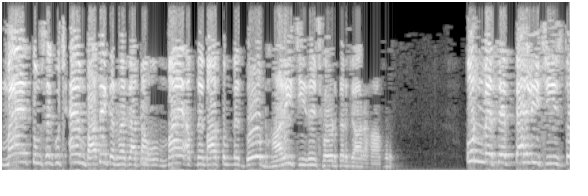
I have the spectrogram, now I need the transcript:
میں تم سے کچھ اہم باتیں کرنا چاہتا ہوں۔ میں اپنے بات تم میں دو بھاری چیزیں چھوڑ کر جا رہا ہوں۔ ان میں سے پہلی چیز تو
